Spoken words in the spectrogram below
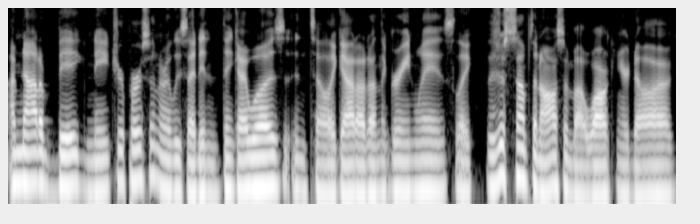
I'm not a big nature person or at least I didn't think I was until I got out on the greenways. Like there's just something awesome about walking your dog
